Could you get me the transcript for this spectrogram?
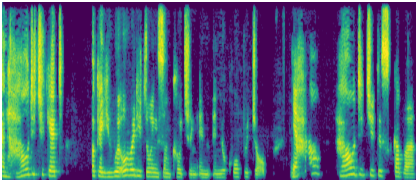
And how did you get? Okay, you were already doing some coaching in in your corporate job. Yeah. How how did you discover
